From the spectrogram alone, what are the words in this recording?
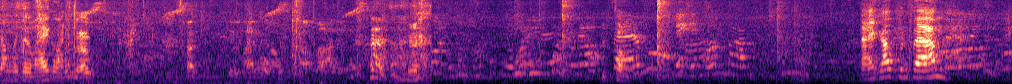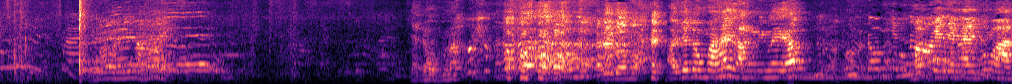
ยังไปเซอร์ไพรส์ก่อนครับไหนครับคุณแฟมผมเอาวันนี้มาให้ อย่าดมนะใครจะโดนไหมเอาจะดมมาให้ลังหนึ่งเลยครับ ดมยันนมันอนเป็นยังไงเมื่อวาน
